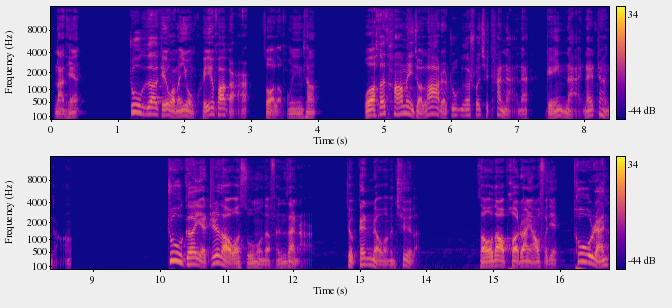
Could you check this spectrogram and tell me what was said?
那天，朱哥给我们用葵花杆做了红缨枪，我和堂妹就拉着朱哥说去看奶奶，给奶奶站岗。朱哥也知道我祖母的坟在哪儿，就跟着我们去了。走到破砖窑附近，突然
